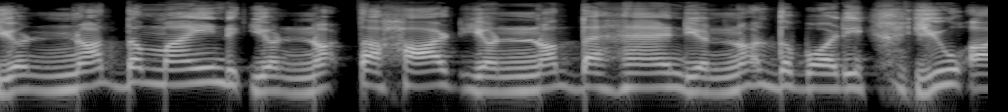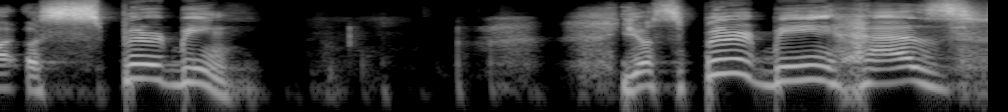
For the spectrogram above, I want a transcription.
You're not the mind, you're not the heart, you're not the hand, you're not the body. You are a spirit being. Your spirit being has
